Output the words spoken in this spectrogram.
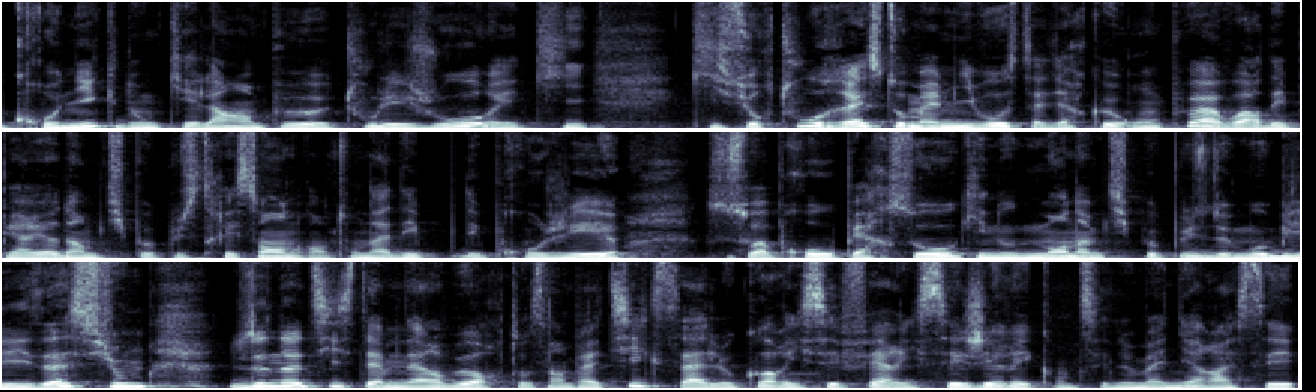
chronique, donc qui est là un peu euh, tous les jours et qui, qui surtout reste au même niveau, c'est-à-dire qu'on peut avoir des périodes un petit peu plus stressantes quand on a des, des, projets, euh, que ce soit pro ou perso, qui nous demandent un petit peu plus de mobilisation de notre système nerveux orthosympathique. Ça, le corps, il sait faire, il sait gérer quand c'est de manière assez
